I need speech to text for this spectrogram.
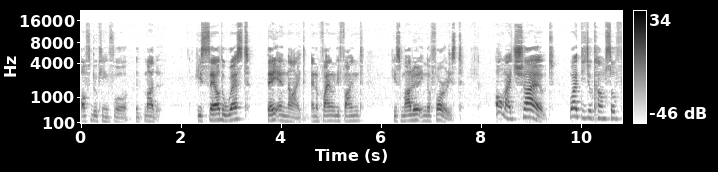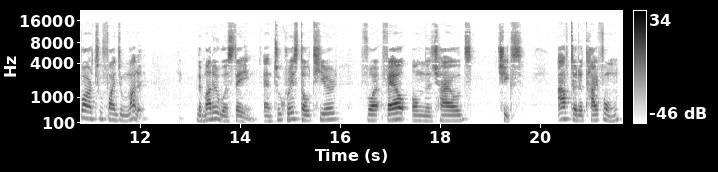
of looking for the mother. He sailed west day and night, and finally found his mother in the forest. Oh, my child, why did you come so far to find your mother? The mother was saying, and two crystal tears fell on the child's cheeks. After the typhoon,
